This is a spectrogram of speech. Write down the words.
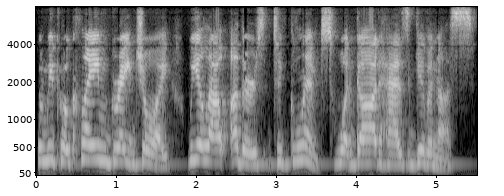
When we proclaim great joy, we allow others to glimpse what God has given us.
